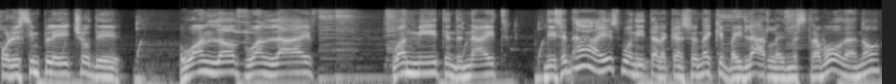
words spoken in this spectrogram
por el simple hecho de One Love, One Life, One Meet in the Night, dicen, ah, es bonita la canción, hay que bailarla en nuestra boda, ¿no?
